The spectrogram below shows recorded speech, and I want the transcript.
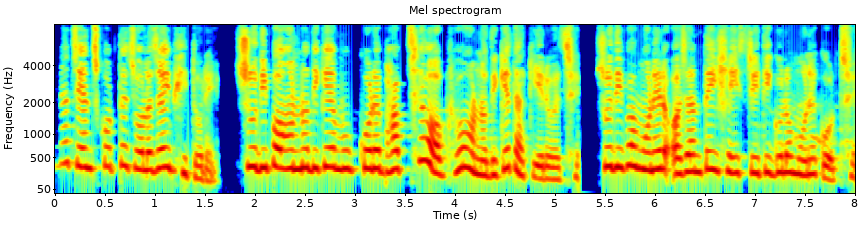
না চেঞ্জ করতে চলে যাই ভিতরে। সুদীপা অন্যদিকে মুখ করে ভাবছে, অভ্র অন্যদিকে তাকিয়ে রয়েছে। সুদীপা মনের অজান্তেই সেই স্মৃতিগুলো মনে করছে।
